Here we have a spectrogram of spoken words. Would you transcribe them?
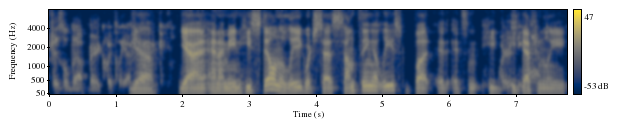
fizzled out very quickly. I feel Yeah. like. Yeah, and, and I mean he's still in the league, which says something at least. But it, it's he, he, he at? definitely.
